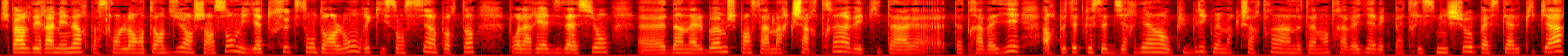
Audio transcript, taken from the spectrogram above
je parle des Raménards parce qu'on l'a entendu en chanson, mais il y a tous ceux qui sont dans l'ombre et qui sont si importants pour la réalisation euh, d'un album. Je pense à Marc Chartrain avec qui tu as, as, travaillé. Alors peut-être que ça ne dit rien au public, mais Marc Chartrain a notamment travaillé avec Patrice Michaud, Pascal Picard,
